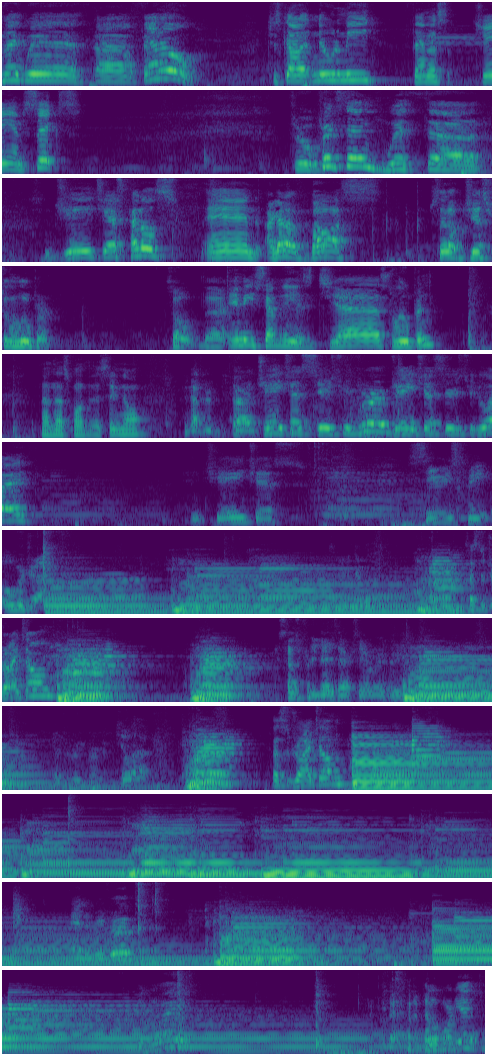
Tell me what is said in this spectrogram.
tonight with uh, Fano. Just got it new to me, Fano Omnis JM6. Through Princeton with uh, JHS pedals. And I got a Boss set up just for the looper. So the ME70 is just looping. Nothing else going through the signal. I got the uh, JHS Series 3 reverb, JHS Series 3 delay, and JHS Series 3 overdrive. So we can do it. Test the dry tone. sounds pretty nice actually. I'm gonna Got the reverb. Kill that. Test the dry tone. That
